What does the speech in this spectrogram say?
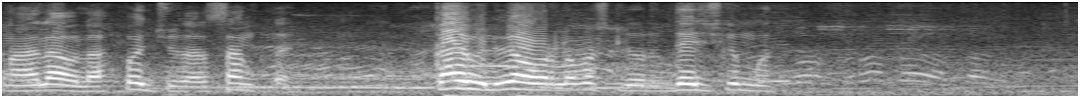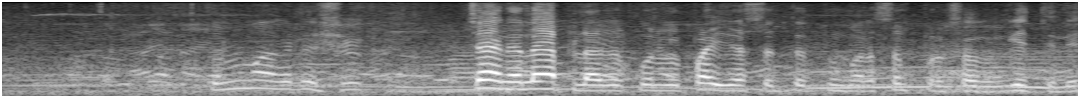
नाही. लावला. पंचवीस हजार सांगताय. काय होईल व्यवहारला बसल्यावर? द्यायची किंमत? तुम्ही मागते चॅनल आपला. जर कोणाला पाहिजे असेल तर तुम्हाला संपर्क साधून घेतील.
